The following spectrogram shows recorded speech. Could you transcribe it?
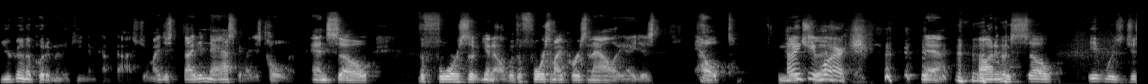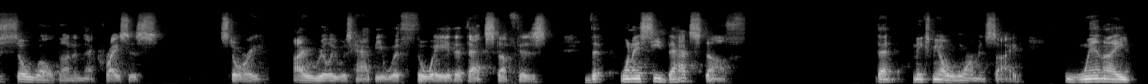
you're going to put him in the Kingdom Come costume. I just, I didn't ask him. I just told him. And so the force of, you know, with the force of my personality, I just helped. Thank sure you, Mark. yeah. Oh, and it was so, it was just so well done in that crisis story. I really was happy with the way that that stuff is that when I see that stuff, that makes me all warm inside. When I,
